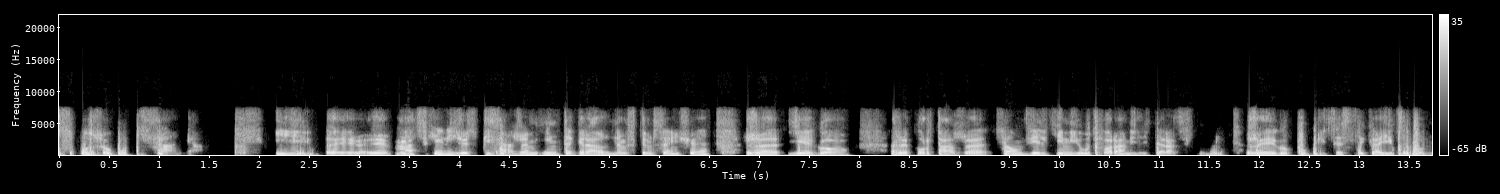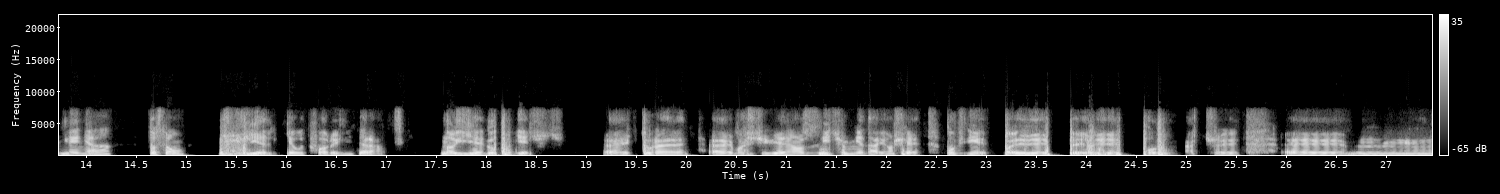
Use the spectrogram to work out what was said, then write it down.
sposobu pisania, i e, e, Mackiewicz jest pisarzem integralnym w tym sensie, że jego reportaże są wielkimi utworami literackimi, że jego publicystyka i wspomnienia to są wielkie utwory literackie. No i jego powieści, e, które właściwie no, z niczym nie dają się powinien, porównać, czy mm,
